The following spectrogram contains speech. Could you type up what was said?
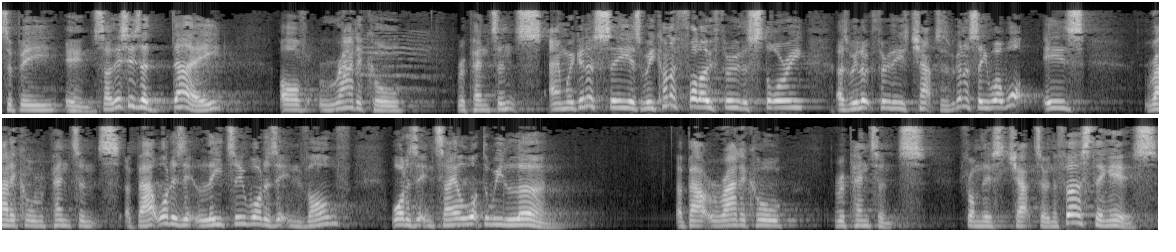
to be in. So this is a day of radical repentance and we're going to see as we kind of follow through the story, as we look through these chapters, we're going to see, well, what is radical repentance about? What does it lead to? What does it involve? What does it entail? What do we learn about radical repentance from this chapter? And the first thing is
